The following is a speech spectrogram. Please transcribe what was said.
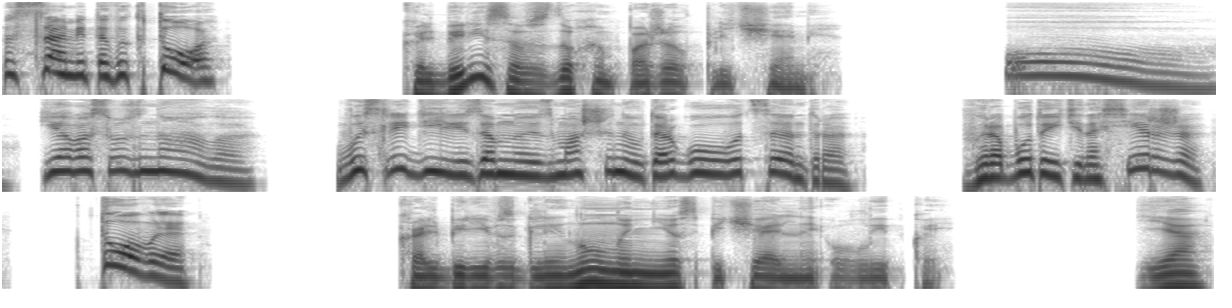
Сами-то вы кто?» Кальбери со вздохом пожал плечами. «О, я вас узнала. Вы следили за мной из машины у торгового центра. Вы работаете на Сержа? Кто вы?» Кальбери взглянул на нее с печальной улыбкой. «Я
